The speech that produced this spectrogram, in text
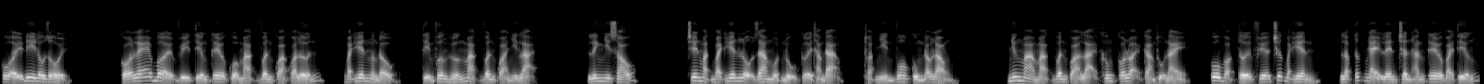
Cô ấy đi đâu rồi? Có lẽ bởi vì tiếng kêu của mạc vân quả quá lớn bạch hiên ngầm đầu, tìm phương hướng mạc vân quả nhìn lại. Linh nhi sáu. Trên mặt bạch hiên lộ ra một nụ cười thảm đạm, thoạt nhìn vô cùng đau lòng. Nhưng mà mạc vân quả lại không có loại cảm thụ này, cô vọt tới phía trước bạch hiên, lập tức nhảy lên chân hắn kêu vài tiếng.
